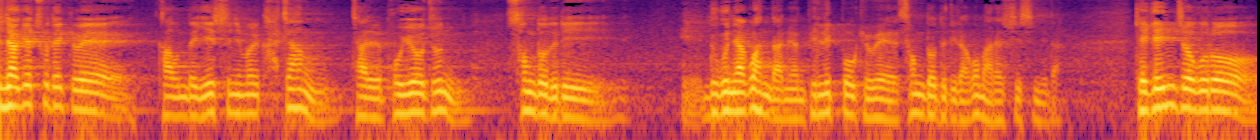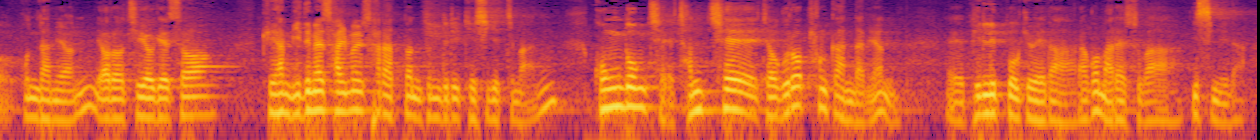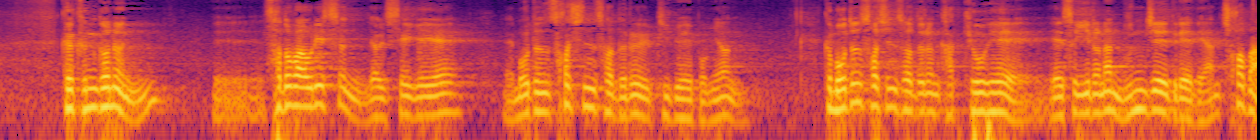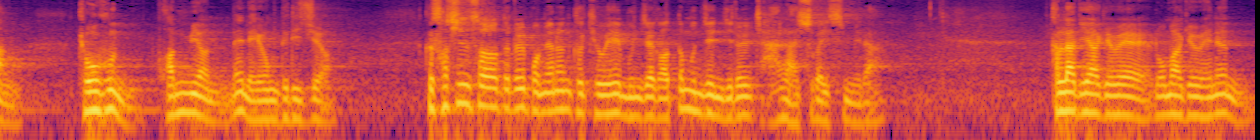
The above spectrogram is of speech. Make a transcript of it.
신약의 초대교회 가운데 예수님을 가장 잘 보여준 성도들이 누구냐고 한다면 빌립보 교회 성도들이라고 말할 수 있습니다. 개개인적으로 본다면 여러 지역에서 귀한 믿음의 삶을 살았던 분들이 계시겠지만 공동체 전체적으로 평가한다면 빌립보 교회다라고 말할 수가 있습니다. 그 근거는 사도 바울이 쓴 13개의 모든 서신서들을 비교해 보면 그 모든 서신서들은 각 교회에서 일어난 문제들에 대한 처방, 교훈, 권면의 내용들이죠. 그 서신서들을 보면은 그 교회의 문제가 어떤 문제인지를 잘 알 수가 있습니다. 갈라디아 교회, 로마 교회는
